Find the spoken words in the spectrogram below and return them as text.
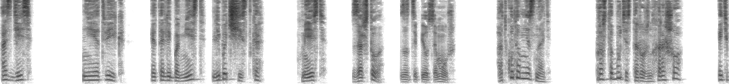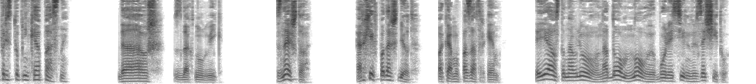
А здесь? Нет, Вик, это либо месть, либо чистка». «Месть? За что?» — зацепился муж. «Откуда мне знать? Просто будь осторожен, хорошо? Эти преступники опасны». «Да уж», — вздохнул Вик. «Знаешь что? Архив подождет, пока мы позавтракаем, и я установлю на дом новую, более сильную защиту.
